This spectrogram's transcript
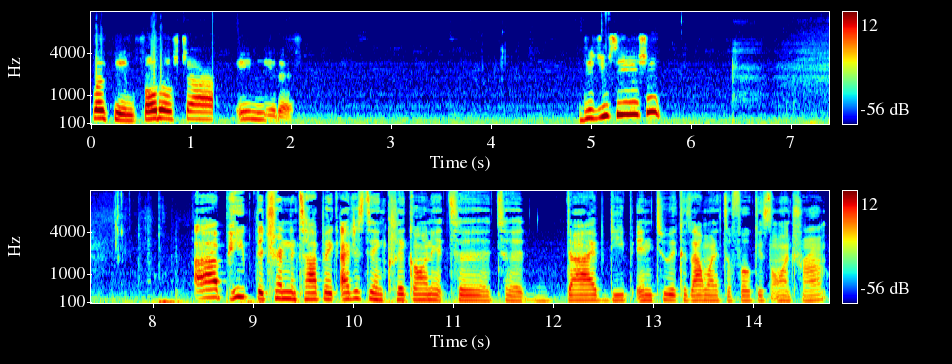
fucking Photoshop, any of that. Did you see that shit? I peeped the trending topic. I just didn't click on it to to dive deep into it because I wanted to focus on Trump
